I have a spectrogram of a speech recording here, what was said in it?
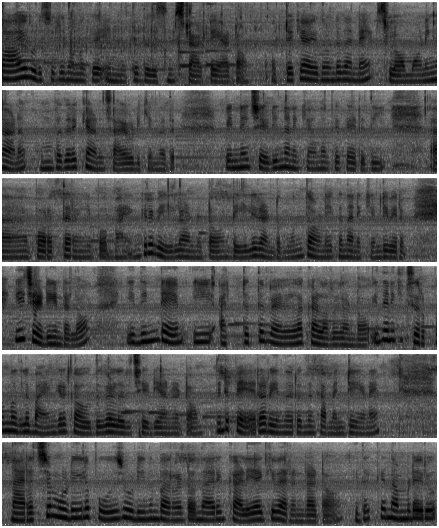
ചായ കുടിച്ചിട്ട് നമുക്ക് ഇന്നത്തെ ദിവസം സ്റ്റാർട്ട് ചെയ്യാം കേട്ടോ ഒറ്റയ്ക്ക് ആയതുകൊണ്ട് തന്നെ സ്ലോ മോർണിംഗ് ആണ്. ഒമ്പതരയ്ക്കാണ് ചായ കുടിക്കുന്നത്. പിന്നെ ചെടി നനയ്ക്കാമെന്നൊക്കെ കരുതി പുറത്തിറങ്ങിയപ്പോൾ ഭയങ്കര വെയിലാണ് കേട്ടോ ഡെയിലി രണ്ട് മൂന്ന് തവണയൊക്കെ നനയ്ക്കേണ്ടി വരും. ഈ ചെടി ഉണ്ടല്ലോ ഇതിന്റെ ഈ അറ്റത്ത് വെള്ള കളർ കണ്ടോ? ഇതെനിക്ക് ചെറുപ്പം മുതൽ ഭയങ്കര കൗതുകമുള്ളൊരു ചെടിയാണ് കേട്ടോ ഇതിന്റെ പേരറിയുന്നവരൊന്ന് കമന്റ് ചെയ്യണേ. നരച്ച മുടിയിൽ പൂവ് ചൂടിയെന്നും പറഞ്ഞിട്ട് ഒന്നാരും കളിയാക്കി വരണ്ട കേട്ടോ. ഇതൊക്കെ നമ്മുടെ ഒരു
